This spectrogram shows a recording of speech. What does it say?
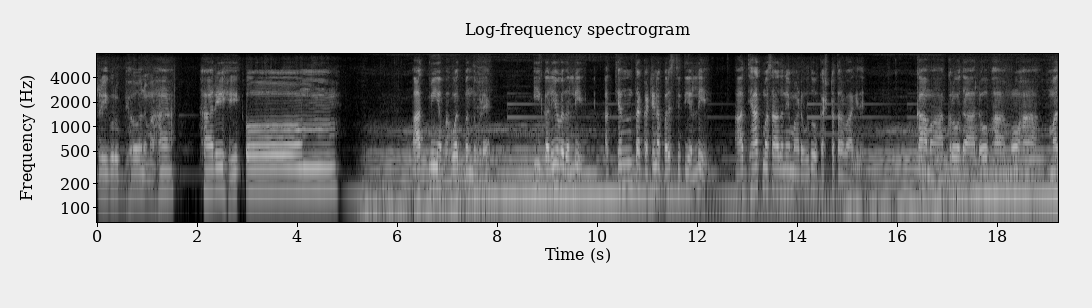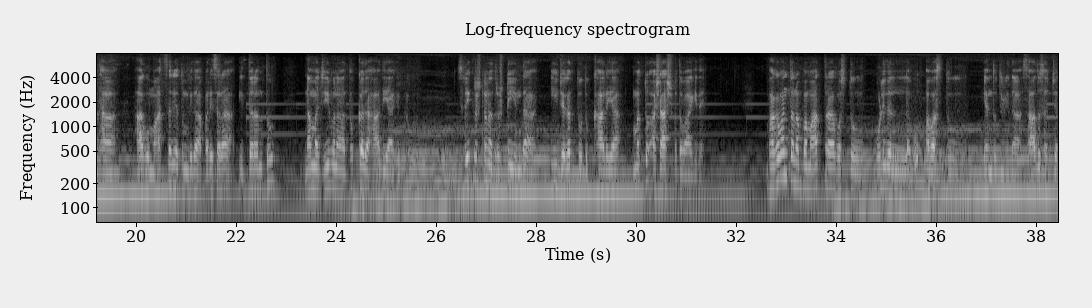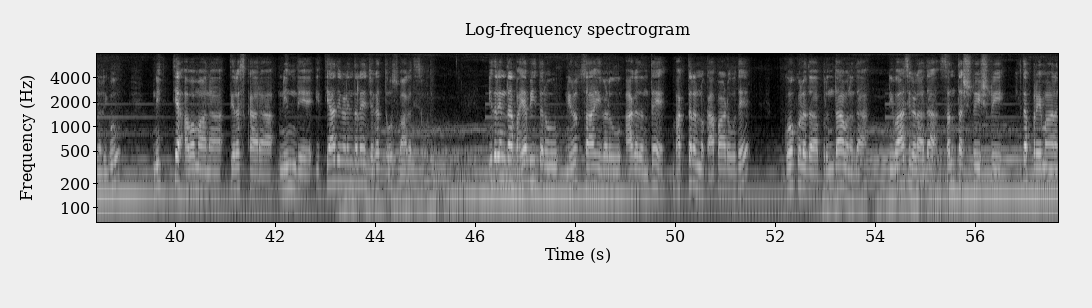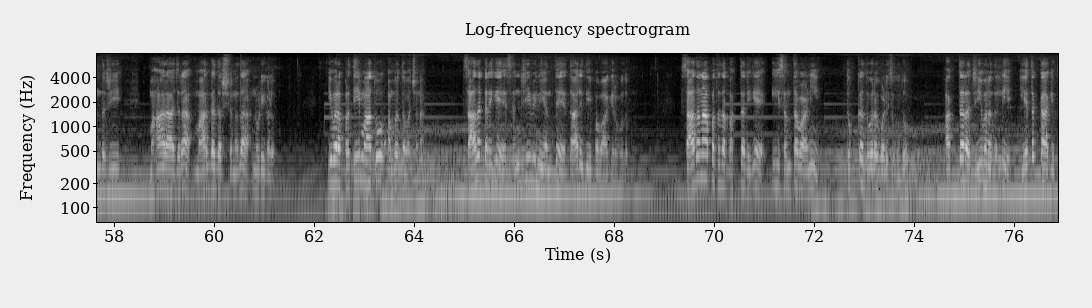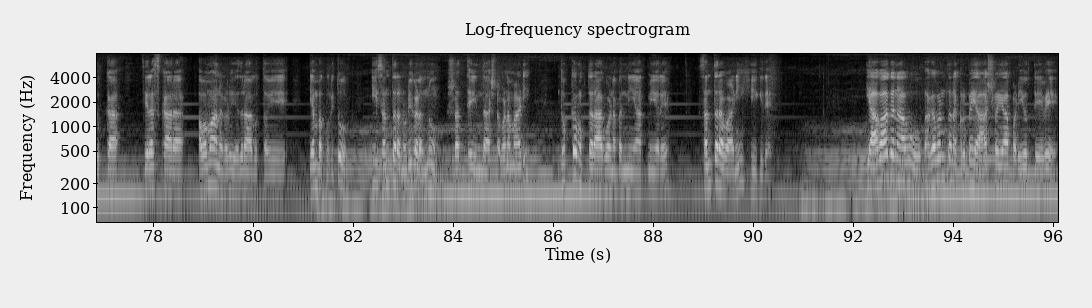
ಶ್ರೀ ಗುರುಭ್ಯೋ ನಮಃ ಹರಿ ಓಂ ಆತ್ಮೀಯ ಭಗವದ್ಬಂಧುಗಳೇ ಈ ಕಲಿಯುಗದಲ್ಲಿ ಅತ್ಯಂತ ಕಠಿಣ ಪರಿಸ್ಥಿತಿಯಲ್ಲಿ ಆಧ್ಯಾತ್ಮ ಸಾಧನೆ ಮಾಡುವುದು ಕಷ್ಟತರವಾಗಿದೆ. ಕಾಮ, ಕ್ರೋಧ, ಲೋಭ, ಮೋಹ ಮಧ ಹಾಗೂ ಮಾತ್ಸರ್ಯ ತುಂಬಿದ ಪರಿಸರ ಇದ್ದರಂತೂ ನಮ್ಮ ಜೀವನ ದುಃಖದ ಹಾದಿಯಾಗಿ ಬಿಡುವುದು ಶ್ರೀಕೃಷ್ಣನ ದೃಷ್ಟಿಯಿಂದ ಈ ಜಗತ್ತು ದುಃಖಾಲಯ ಮತ್ತು ಅಶಾಶ್ವತವಾಗಿದೆ. ಭಗವಂತನೊಬ್ಬ ಮಾತ್ರ ವಸ್ತು ಉಳಿದೆಲ್ಲವೂ ಅವಸ್ತು ಎಂದು ತಿಳಿದ ಸಾಧು ಸಜ್ಜನರಿಗೂ ನಿತ್ಯ ಅವಮಾನ, ತಿರಸ್ಕಾರ, ನಿಂದೆ ಇತ್ಯಾದಿಗಳಿಂದಲೇ ಜಗತ್ತು ಸ್ವಾಗತಿಸುವುದು. ಇದರಿಂದ ಭಯಭೀತರು, ನಿರುತ್ಸಾಹಿಗಳು ಆಗದಂತೆ ಭಕ್ತರನ್ನು ಕಾಪಾಡುವುದೇ ಗೋಕುಲದ ಬೃಂದಾವನದ ನಿವಾಸಿಗಳಾದ ಸಂತ ಶ್ರೀ ಶ್ರೀ ಹಿತಪ್ರೇಮಾನಂದಜಿ ಮಹಾರಾಜರ ಮಾರ್ಗದರ್ಶನದ ನುಡಿಗಳು. ಇವರ ಪ್ರತಿ ಮಾತು ಅಮೃತವಚನ ಸಾಧಕರಿಗೆ ಸಂಜೀವಿನಿಯಂತೆ ದಾರಿದೀಪವಾಗಿರುವುದು. ಸಾಧನಾ ಪಥದ ಭಕ್ತರಿಗೆ ಈ ಸಂತವಾಣಿ ದುಃಖ ದೂರಗೊಳಿಸುವುದು. ಭಕ್ತರ ಜೀವನದಲ್ಲಿ ಏತಕ್ಕಾಗಿ ದುಃಖ, ತಿರಸ್ಕಾರ, ಅವಮಾನಗಳು ಎದುರಾಗುತ್ತವೆ ಎಂಬ ಕುರಿತು ಈ ಸಂತರ ನುಡಿಗಳನ್ನು ಶ್ರದ್ಧೆಯಿಂದ ಶ್ರವಣ ಮಾಡಿ ದುಃಖ ಮುಕ್ತರಾಗೋಣ ಬನ್ನಿ ಆತ್ಮೀಯರೇ. ಸಂತರ ವಾಣಿ ಹೀಗಿದೆ. ಯಾವಾಗ ನಾವು ಭಗವಂತನ ಕೃಪೆಯ ಆಶ್ರಯ ಪಡೆಯುತ್ತೇವೆ,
